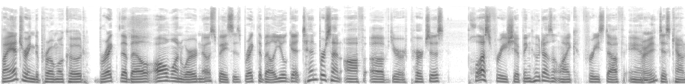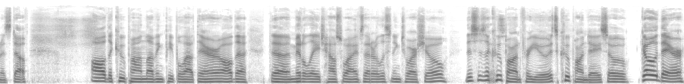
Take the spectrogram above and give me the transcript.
By entering the promo code Break the Bell, all one word, no spaces, Break the Bell, you'll get ten percent off of your purchase plus free shipping. Who doesn't like free stuff and Right. discounted stuff? All the coupon loving people out there, all the the middle aged housewives that are listening to our show. This is a Yes. coupon for you. It's coupon day. So go there,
